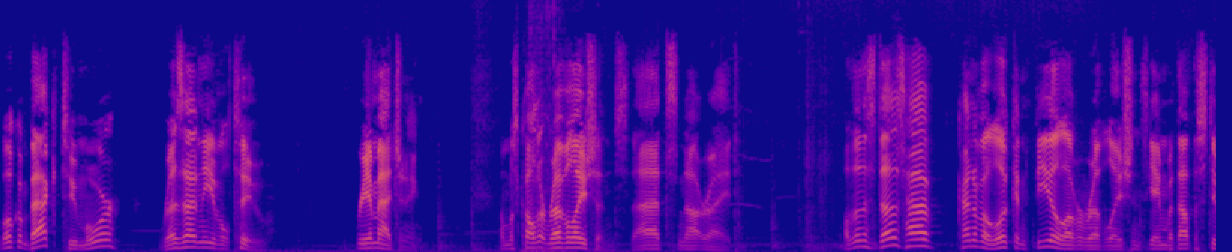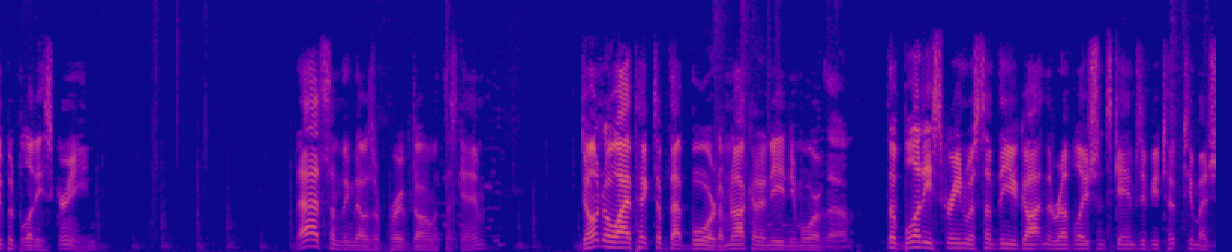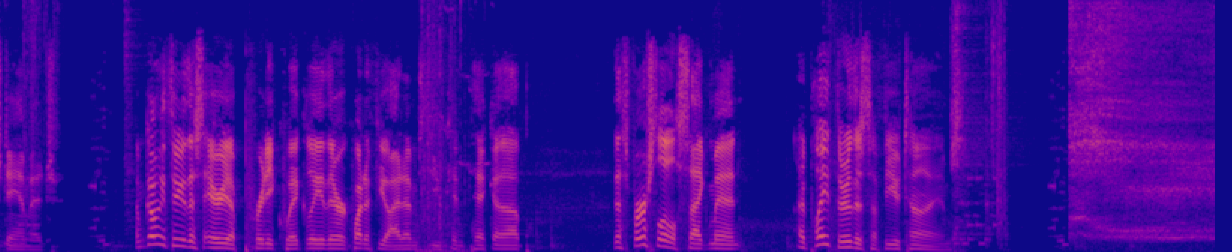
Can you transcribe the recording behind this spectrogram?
Welcome back to more Resident Evil 2. Reimagining. Almost called it Revelations. That's not right. Although this does have kind of a look and feel of a Revelations game without the stupid bloody screen. That's something that was improved on with this game. Don't know why I picked up that board. I'm not going to need any more of them. The bloody screen was something you got in the Revelations games if you took too much damage. I'm going through this area pretty quickly. There are quite a few items you can pick up. This first little segment, I played through this a few times.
